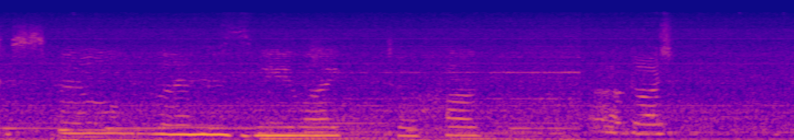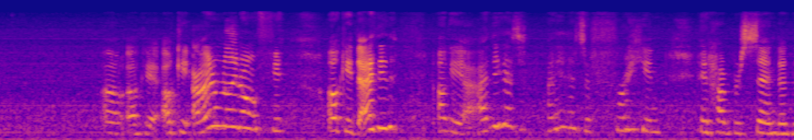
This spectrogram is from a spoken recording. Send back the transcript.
to smell we like to hug. Oh gosh. Oh, okay, okay. I really don't feel. Okay, I think. Okay, I think that's. I think that's a freaking hundred percent that,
